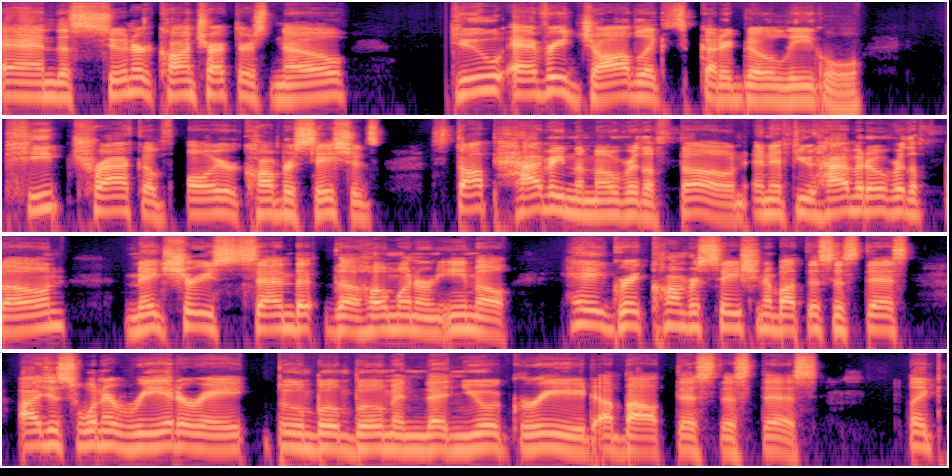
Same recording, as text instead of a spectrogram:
And the sooner contractors know, do every job like it's got to go legal. Keep track of all your conversations. Stop having them over the phone. And if you have it over the phone, make sure you send the homeowner an email. Hey, great conversation about this, this, this. I just want to reiterate, boom, boom, boom. And then you agreed about this, this, this. Like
